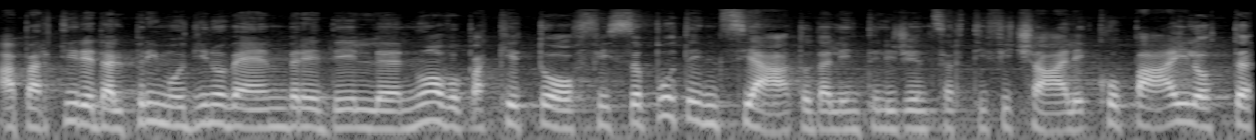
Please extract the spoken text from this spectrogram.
a partire dal primo di novembre del nuovo pacchetto Office potenziato dall'intelligenza artificiale Copilot,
